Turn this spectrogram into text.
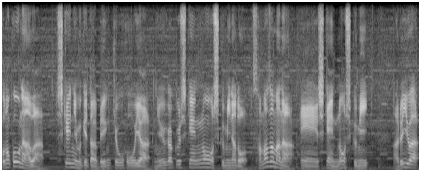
このコーナーは試験に向けた勉強法や入学試験の仕組みなどさまざまな、えー試験の仕組みあるいは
